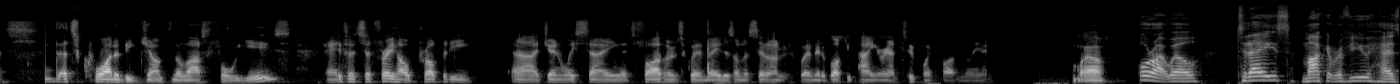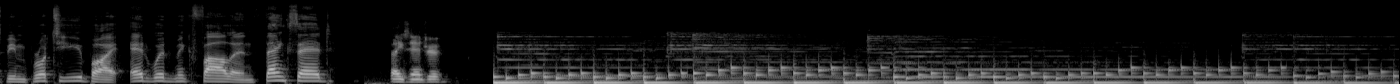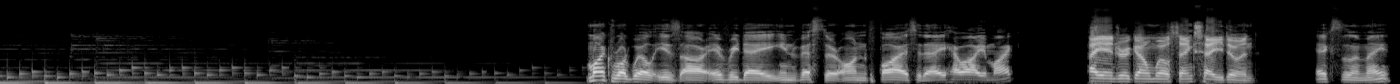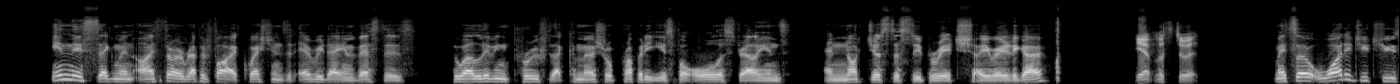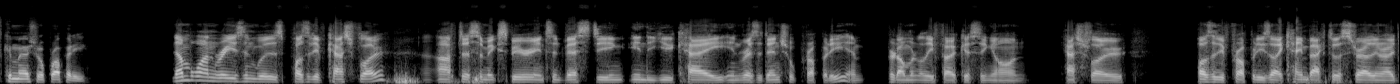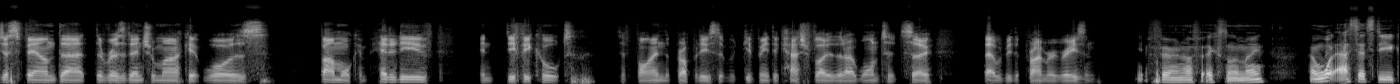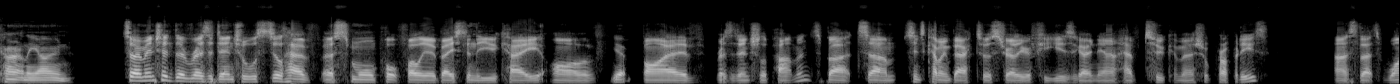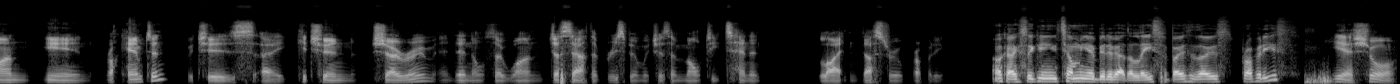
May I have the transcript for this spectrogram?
that's quite a big jump in the last four years. And if it's a freehold property, uh, generally saying it's 500 square metres on a 700 square metre block, you're paying around 2.5 million. Wow. All right, well, Today's market review has been brought to you by Edward McFarlane. Thanks, Ed. Thanks, Andrew. Mike Rodwell is our everyday investor on fire today. How are you, Mike? Hey, Andrew. Going well, thanks. How you doing? Excellent, mate. In this segment, I throw rapid fire questions at everyday investors who are living proof that commercial property is for all Australians and not just the super rich. Are you ready to go? Yep, let's do it. Mate, so why did you choose commercial property? Number one reason was positive cash flow. Uh, after some experience investing in the UK in residential property and predominantly focusing on cash flow positive properties, I came back to Australia and I just found that the residential market was far more competitive and difficult to find the properties that would give me the cash flow that I wanted. So that would be the primary reason. Yeah, fair enough. Excellent, mate. And what assets do you currently own? So I mentioned the residential. We'll still have a small portfolio based in the UK of yep. five residential apartments, but um, since coming back to Australia a few years ago now, have two commercial properties. Uh, so that's one in Rockhampton, which is a kitchen showroom, and then also one just south of Brisbane, which is a multi-tenant light industrial property. Okay, so can you tell me a bit about the lease for both of those properties? Yeah, sure.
